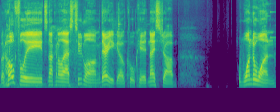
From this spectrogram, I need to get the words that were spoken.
But hopefully it's not going to last too long. There you go, Cool Kid. Nice job. One to one.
